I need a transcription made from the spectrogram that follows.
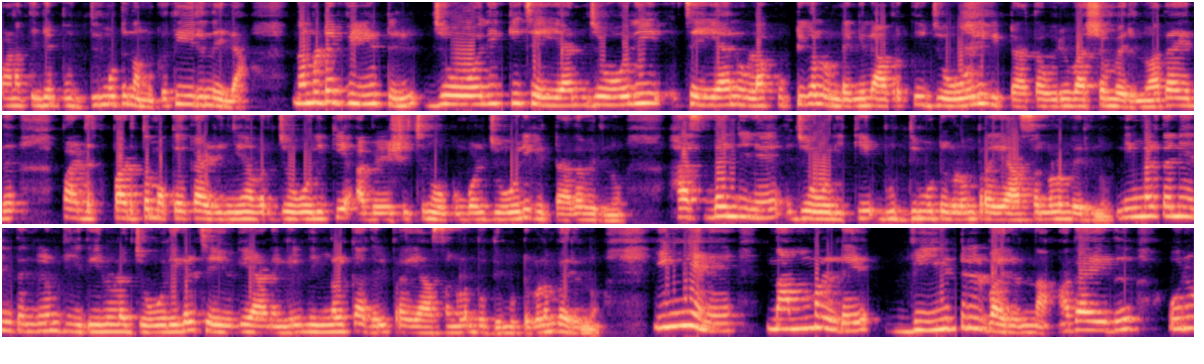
പണത്തിന്റെ ബുദ്ധിമുട്ട് നമുക്ക് തീരുന്നില്ല. നമ്മുടെ വീട്ടിൽ ജോലിക്ക് ചെയ്യാൻ ജോലി ചെയ്യാനുള്ള കുട്ടികളുണ്ടെങ്കിൽ അവർക്ക് ജോലി കിട്ടാത്ത ഒരു വശം വരുന്നു. അതായത് പഠി പഠിത്തമൊക്കെ കഴിഞ്ഞ് അവർ ജോലിക്ക് അപേക്ഷിച്ച് നോക്കുമ്പോൾ ജോലി കിട്ടാതെ വരുന്നു. ഹസ്ബൻഡിന് ജോലിക്ക് ബുദ്ധിമുട്ടുകളും പ്രയാസങ്ങളും വരുന്നു. നിങ്ങൾ തന്നെ എന്തെങ്കിലും രീതിയിലുള്ള ജോലികൾ ചെയ്യുകയാണെങ്കിൽ നിങ്ങൾക്ക് അതിൽ പ്രയാസങ്ങളും ബുദ്ധിമുട്ടുകളും വരുന്നു. ഇങ്ങനെ നമ്മളുടെ വീട്ടിൽ വരുന്ന അതായത് ഒരു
